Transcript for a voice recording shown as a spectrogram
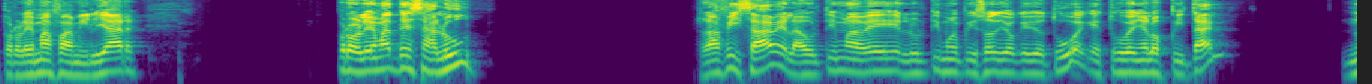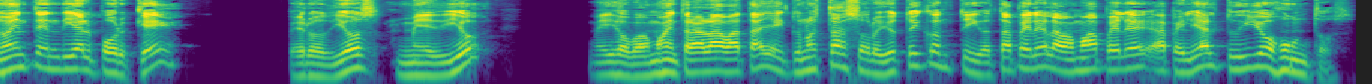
problemas familiar, problemas de salud. Rafi sabe, la última vez, el último episodio que yo tuve, que estuve en el hospital, no entendía el por qué, pero Dios me dio, me dijo, vamos a entrar a la batalla y tú no estás solo, yo estoy contigo, esta pelea la vamos a pelear, a pelear tú y yo juntos.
